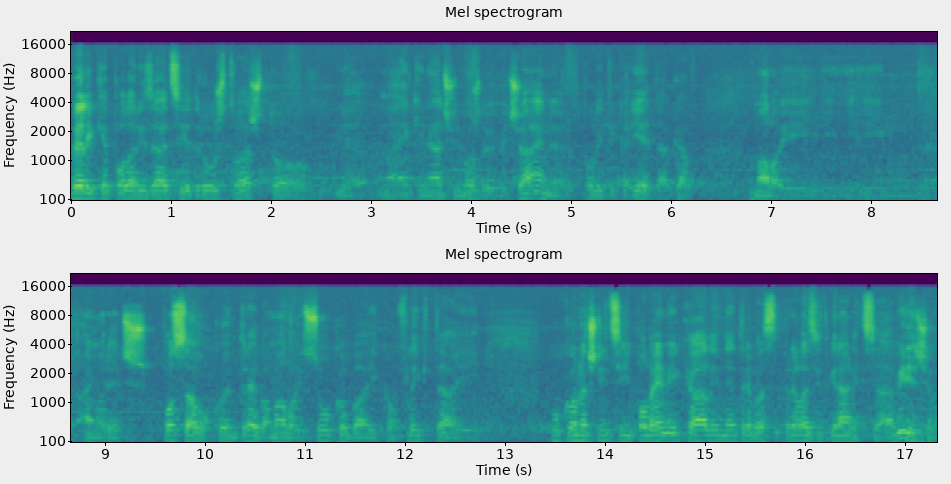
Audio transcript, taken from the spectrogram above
velike polarizacije društva, što je na neki način možda i uobičajeno, jer politika je takav malo i, i, i ajmo reći, posao u kojem treba malo i sukoba i konflikta i u konačnici i polemika, ali ne treba se prelaziti granica. Vidjet ćemo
